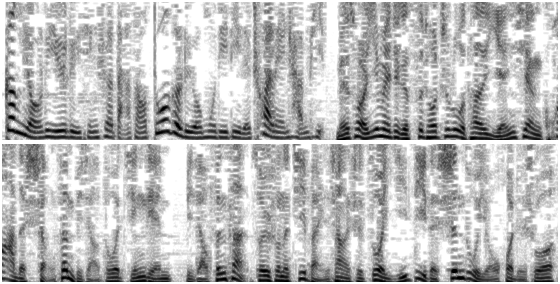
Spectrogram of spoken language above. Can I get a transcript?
更有利于旅行社打造多个旅游目的地的串联产品。没错，因为这个丝绸之路它的沿线跨的省份比较多，景点比较分散。所以说呢，基本上是做一地的深度游，或者说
